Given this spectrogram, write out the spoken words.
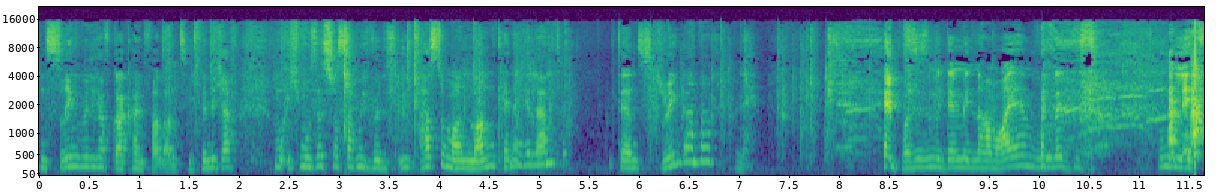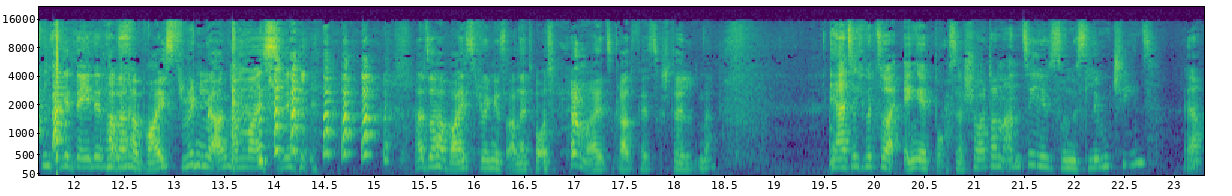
Ein String würde ich auf gar keinen Fall anziehen. Finde ich auch. Ich muss jetzt schon sagen, ich würde es üben. Hast du mal einen Mann kennengelernt, der einen String anhat? Nee. Was ist mit dem mit den Hawaii, wo du letztens, wo du letztens gedatet Hat er hast? Hawaii-Stringle an? Meisten. Also Hawaii-String ist auch nicht hot, haben wir jetzt gerade festgestellt. Ne? Ja, also ich würde so eine enge Boxershort dann anziehen, so eine Slim Jeans. Ja,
